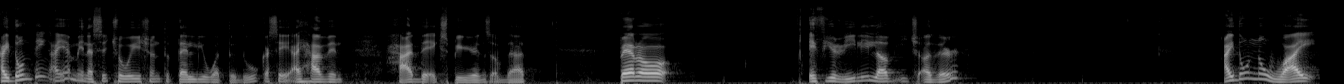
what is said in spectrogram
I don't think I am in a situation to tell you what to do kasi I haven't had the experience of that. Pero if you really love each other, I don't know why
